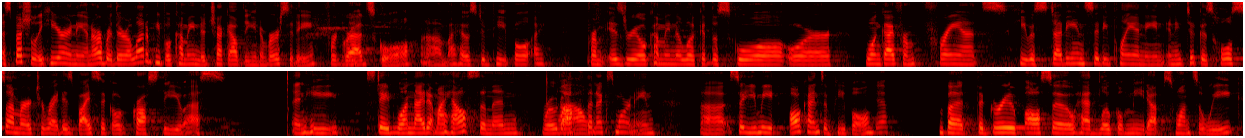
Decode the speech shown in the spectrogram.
especially here in Ann Arbor, there are a lot of people coming to check out the university for grad school. Um, I hosted people I, from Israel coming to look at the school, or one guy from France. He was studying city planning, and he took his whole summer to ride his bicycle across the U.S. And he stayed one night at my house and then rode Wow. off the next morning. Uh, so you meet all kinds of people. Yeah. But the group also had local meetups once a week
